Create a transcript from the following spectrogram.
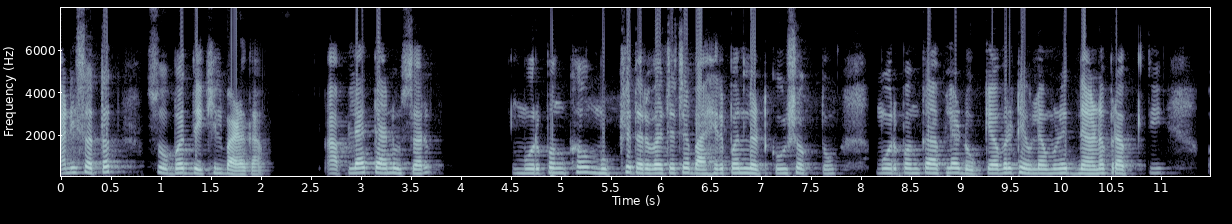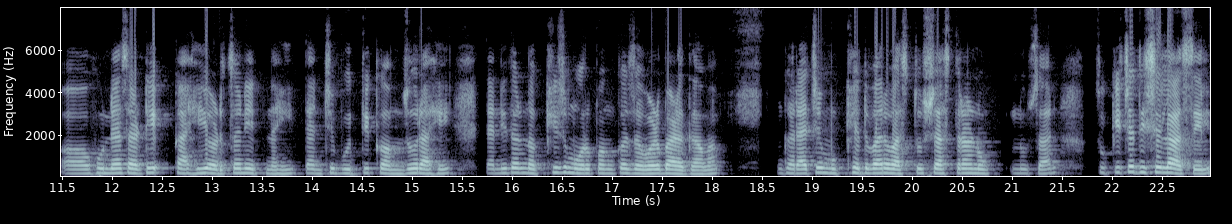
आणि सतत सोबत देखील बाळगा. आपल्या त्यानुसार मोरपंख मुख्य दरवाजाच्या बाहेर पण लटकवू शकतो. मोरपंख आपल्या डोक्यावर ठेवल्यामुळे ज्ञानप्राप्ती होण्यासाठी काही अडचण येत नाही. त्यांची बुद्धी कमजोर आहे. त्यांनी तर नक्कीच मोरपंख जवळ बाळगावा. घराचे मुख्यद्वार वास्तुशास्त्रानु नुसार चुकीच्या दिशेला असेल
